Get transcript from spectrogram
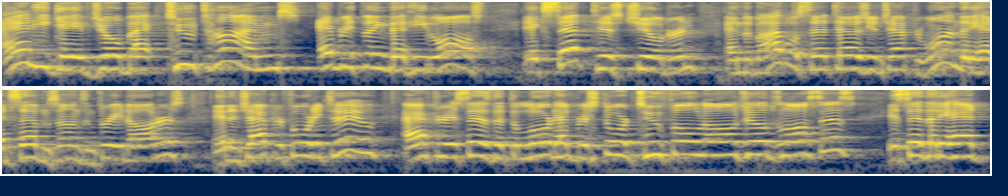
And he gave Job back two times everything that he lost except his children. And the Bible said, tells you in chapter 1 that he had seven sons and three daughters. And in chapter 42, after it says that the Lord had restored twofold all Job's losses, it said that he had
